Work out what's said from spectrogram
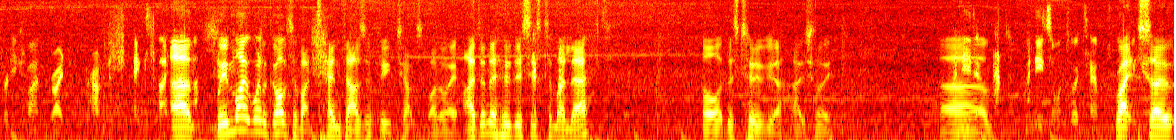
pretty fun riding the ground effect. like Um, that. we might want to go up to about 10,000 feet, chaps, by the way. I don't know who this is to my left. Or there's two of you, actually. Um, need someone to attempt. right, so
